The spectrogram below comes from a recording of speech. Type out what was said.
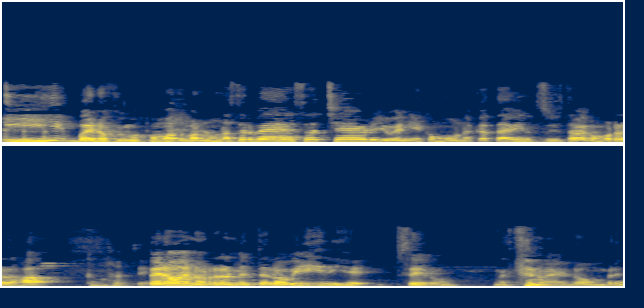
y, bueno, fuimos como a tomarnos una cerveza, chévere, yo venía como una cata de vino, entonces yo estaba como relajada. Pero bueno, realmente lo vi y dije, cero, este no es el hombre.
